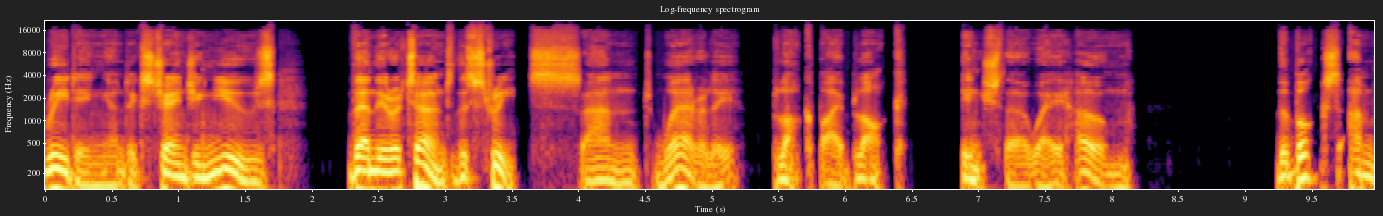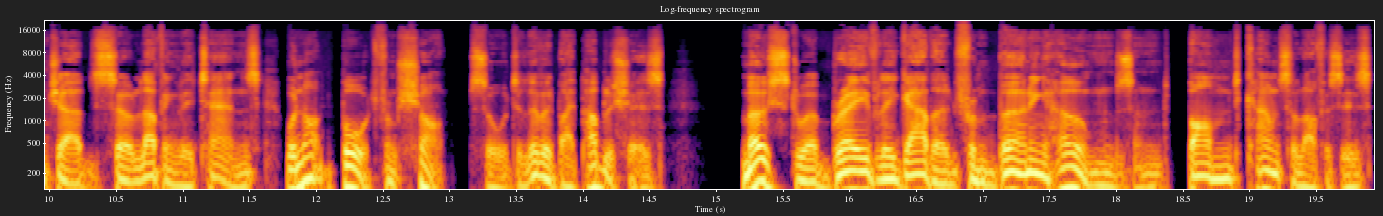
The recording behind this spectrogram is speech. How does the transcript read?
reading and exchanging news. Then they return to the streets and, warily, block by block, inch their way home. The books Amjad so lovingly tends were not bought from shops or delivered by publishers. Most were bravely gathered from burning homes and bombed council offices,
